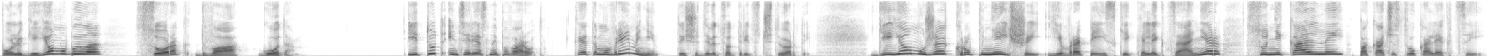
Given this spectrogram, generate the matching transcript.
Полю Гийому было 42 года. И тут интересный поворот. К этому времени, 1934, Гийом уже крупнейший европейский коллекционер с уникальной по качеству коллекцией.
